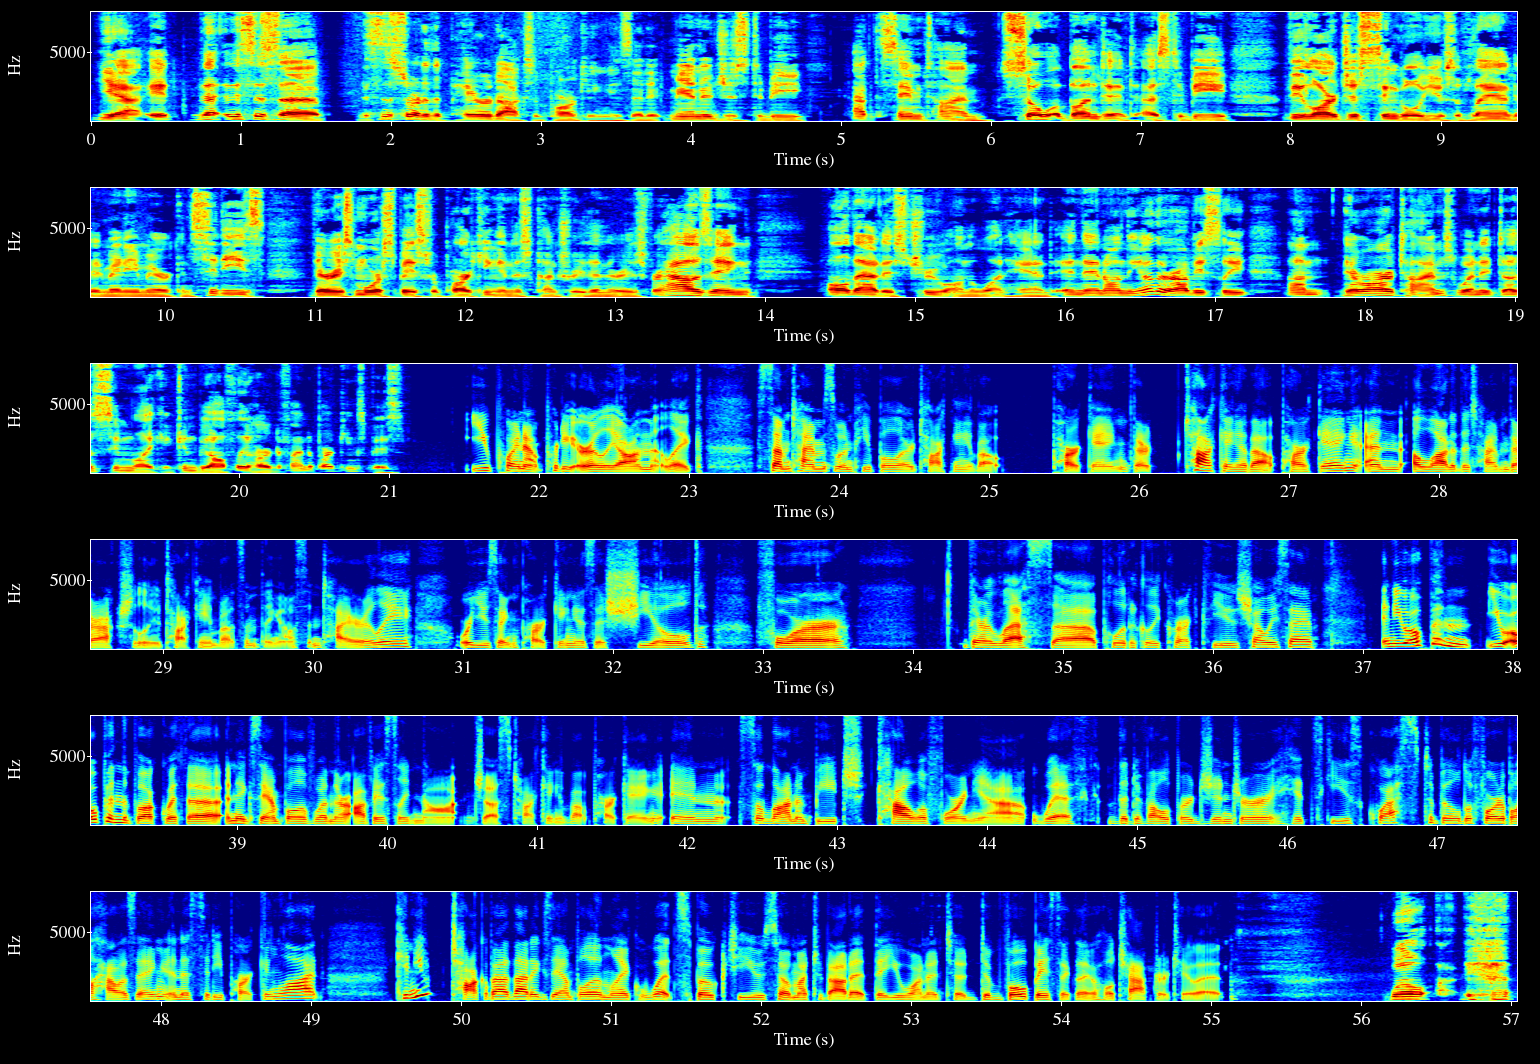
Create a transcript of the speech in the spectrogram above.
Yeah, it. This is a this is sort of the paradox of parking is that it manages to be at the same time so abundant as to be the largest single use of land in many American cities. There is more space for parking in this country than there is for housing. All that is true on the one hand. And then on the other, obviously, um, there are times when it does seem like it can be awfully hard to find a parking space. You point out pretty early on that, like, sometimes when people are talking about parking. They're talking about parking, and a lot of the time they're actually talking about something else entirely or using parking as a shield for their less uh, politically correct views, shall we say. And you open you open the book with a, an example of when they're obviously not just talking about parking in Solana Beach, California, with the developer Ginger Hitzke's quest to build affordable housing in a city parking lot. Can you talk about that example and like what spoke to you so much about it that you wanted to devote basically a whole chapter to it? Well,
